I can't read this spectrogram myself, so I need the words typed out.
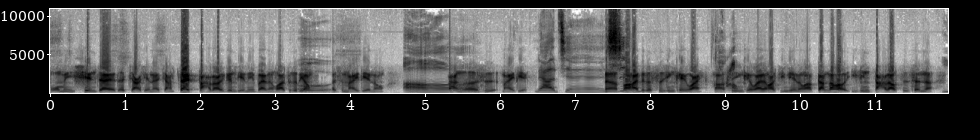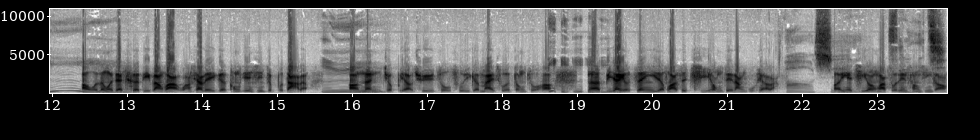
我们以现在的价钱来讲，再打到一根跌停板的话，这个地方还是买点哦。哦，反而是买点。了解。那包含这个四星 KY 啊，四星 KY 的话，今天的话刚刚好已经打到支撑了。嗯。哦，我认为在这个地方的话，往下的一个空间性就不大了。嗯，哦，那你就不要去做出一个卖出的动作哈。那比较有争议的话是旗宏这档股票了。哦，是。哦，因为旗宏的话昨天创新高。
